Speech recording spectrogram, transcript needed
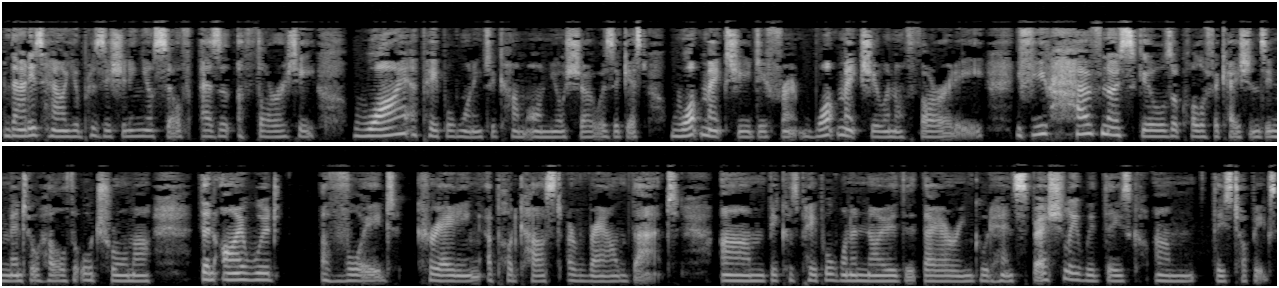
that is how you're positioning yourself as an authority. Why are people wanting to come on your show as a guest? What makes you different? What makes you an authority? If you have no skills or qualifications in mental health or trauma, then I would avoid creating a podcast around that um, because people want to know that they are in good hands, especially with these um, these topics.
